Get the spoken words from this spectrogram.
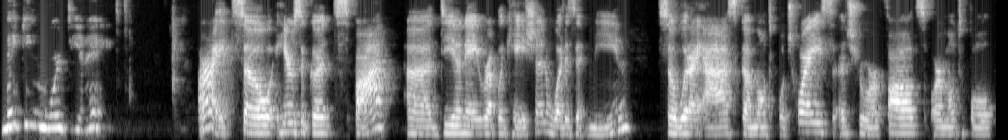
making more DNA. All right, so here's a good spot. Uh, DNA replication, what does it mean? So would I ask a multiple choice, a true or false, or multiple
